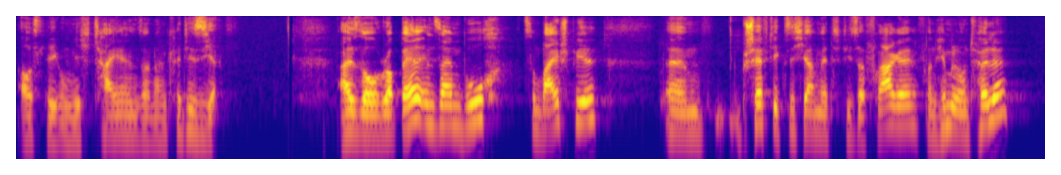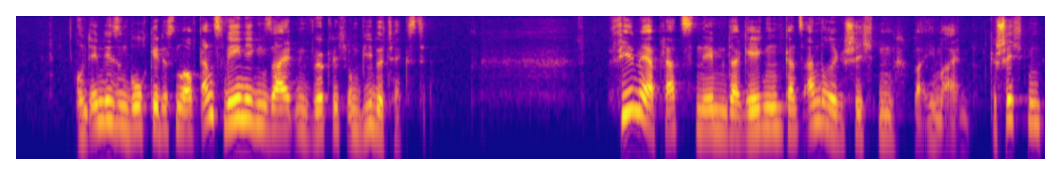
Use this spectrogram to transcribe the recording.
Auslegung nicht teilen, sondern kritisieren. Also Rob Bell in seinem Buch zum Beispiel ähm, beschäftigt sich ja mit dieser Frage von Himmel und Hölle. Und in diesem Buch geht es nur auf ganz wenigen Seiten wirklich um Bibeltexte. Viel mehr Platz nehmen dagegen ganz andere Geschichten bei ihm ein. Geschichten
